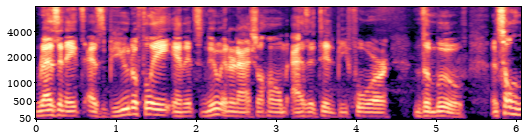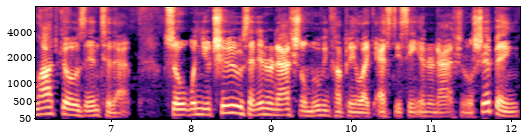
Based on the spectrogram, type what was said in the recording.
resonates as beautifully in its new international home as it did before the move. And so a lot goes into that. So when you choose an international moving company like SDC International Shipping,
